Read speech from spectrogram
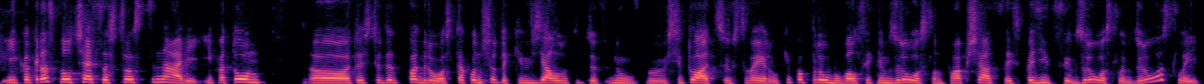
и как раз получается, что сценарий, и потом э, то есть вот этот подросток, он все-таки взял вот эту ну, ситуацию в свои руки, попробовал с этим взрослым пообщаться из позиции взрослый-взрослый,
